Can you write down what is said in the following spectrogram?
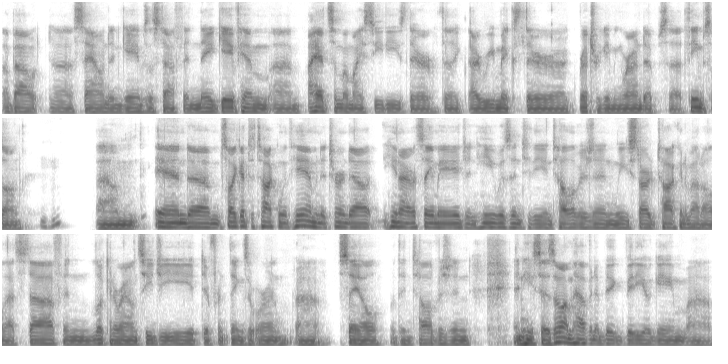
about uh, sound and games and stuff, and they gave him. Um, I had some of my CDs there. The, I remixed their uh, Retro Gaming Roundup's uh, theme song, Mhm. Um, and um, so I got to talking with him, and it turned out he and I are the same age, and he was into the Intellivision. We started talking about all that stuff and looking around CGE at different things that were on uh, sale with Intellivision, and he says, "Oh, I'm having a big video game." Uh,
